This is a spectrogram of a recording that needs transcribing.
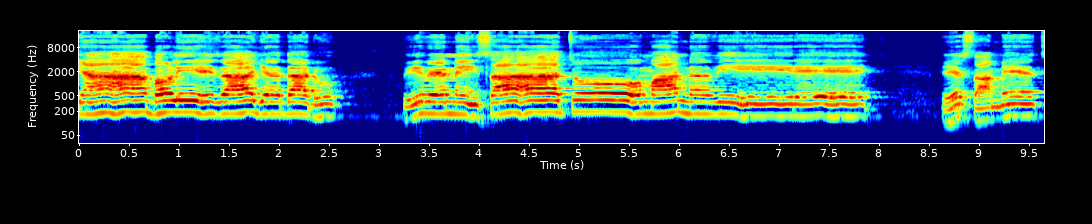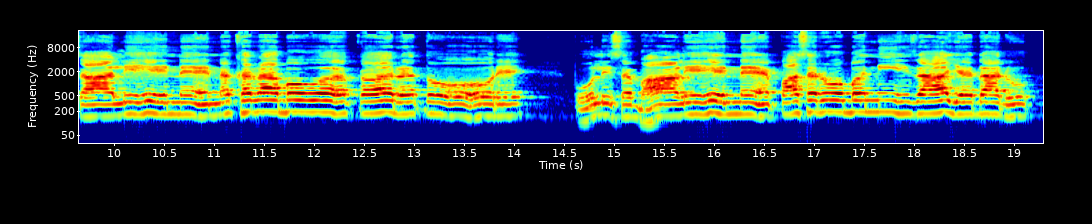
ત્યાં ભળી જાય દારૂ. પીવે નહીં સાચો માનવી રે. એ સામે ચાલીને નખરા બહુ કરતો રે. પોલીસ ભાળીને પાસરો બની જાય દારૂ.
